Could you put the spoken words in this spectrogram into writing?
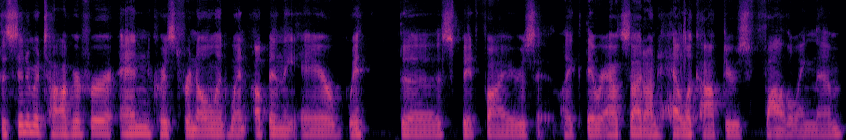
the cinematographer and Christopher Nolan went up in the air with the Spitfires. Like they were outside on helicopters following them.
